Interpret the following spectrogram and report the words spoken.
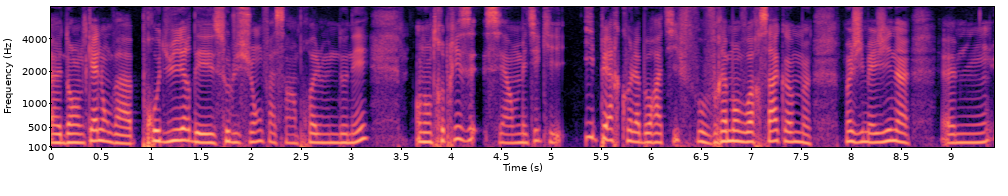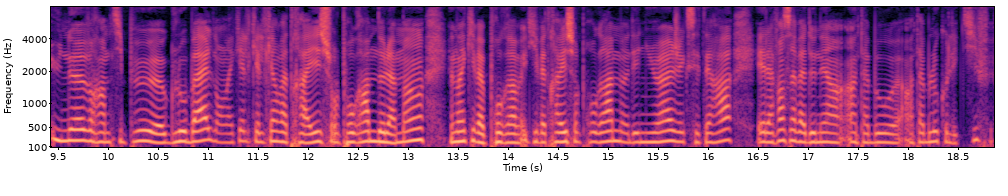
euh, dans lequel on va produire des solutions face à un problème donné. En entreprise, c'est un métier qui est hyper collaboratif. faut vraiment voir ça comme, moi j'imagine, euh, une œuvre un petit peu euh, globale dans laquelle quelqu'un va travailler sur le programme de la main, il y en a qui va, qui va travailler sur le programme des nuages, etc. Et à la fin, ça va donner un, tableau, un tableau collectif.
